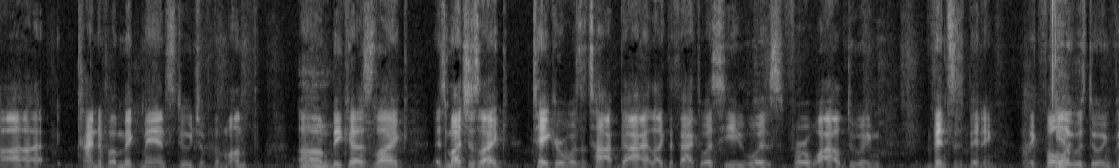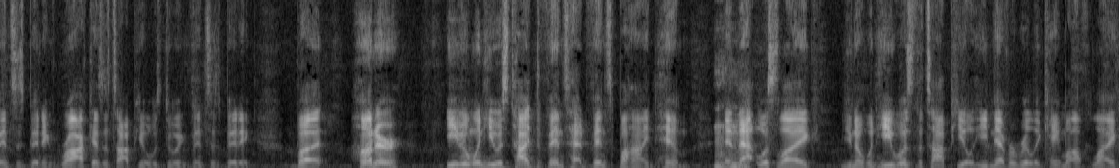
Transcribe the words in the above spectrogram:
uh, kind of a McMahon stooge of the month. Um, Because like as much as like Taker was the top guy, like the fact was he was for a while doing Vince's bidding. Mick Foley Yep. was doing Vince's bidding. Rock as a top heel was doing Vince's bidding. But Hunter, even when he was tied to Vince, had Vince behind him, and mm-hmm. that was like you know when he was the top heel, he never really came off like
